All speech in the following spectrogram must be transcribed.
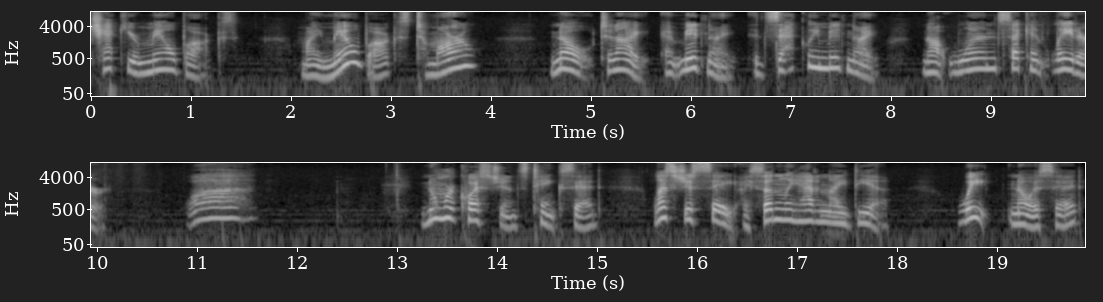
Check your mailbox. My mailbox? Tomorrow? No, tonight, at midnight. Exactly midnight. Not one second later. What? No more questions, Tank said. Let's just say I suddenly had an idea. Wait, Noah said.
